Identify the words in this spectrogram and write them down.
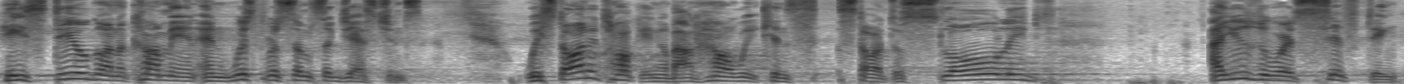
he's still going to come in and whisper some suggestions. We started talking about how we can start to slowly, I use the word sifting,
